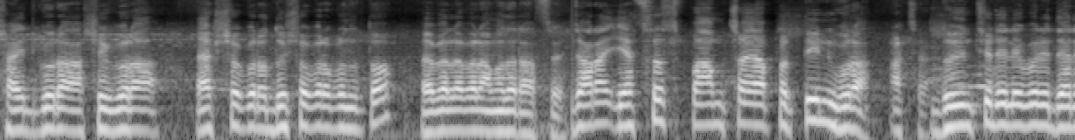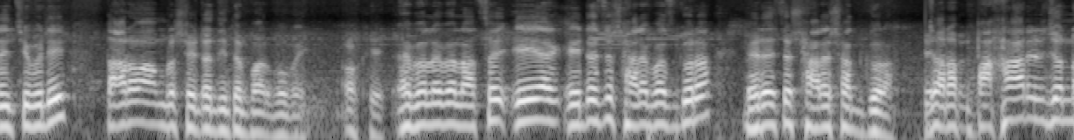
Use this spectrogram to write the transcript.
ষাট গোড়া আশি গোড়া একশো গোড়া দুইশো গোড়া পর্যন্ত অ্যাভেলেবেল আমাদের আছে। যারা এসএস পাম্প চায় আপনার তিন গোড়া আচ্ছা। দুই ইঞ্চি ডেলিভারি দেড় ইঞ্চি বেরি তারও আমরা সেটা দিতে পারব ভাই। ওকে। অ্যাভেলেবেল আছে। এই এটা হচ্ছে সাড়ে পাঁচ গোড়া এটা হচ্ছে সাড়ে সাত গোড়া। যারা পাহাড়ের জন্য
